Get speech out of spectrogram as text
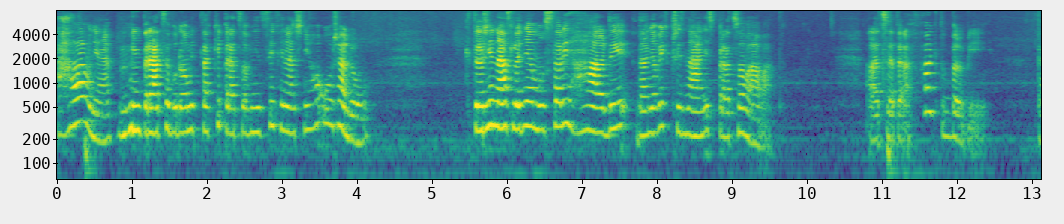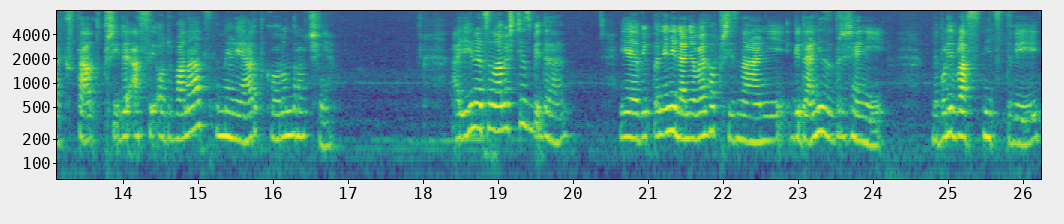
A hlavně méně práce budou mít taky pracovníci finančního úřadu, kteří následně museli haldy daňových přiznání zpracovávat. Ale co je teda fakt blbý, tak stát přijde asi o 12 miliard korun ročně. A jediné, co nám ještě zbyde, je vyplnění daňového přiznání k daní zdržení, neboli vlastnictví.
